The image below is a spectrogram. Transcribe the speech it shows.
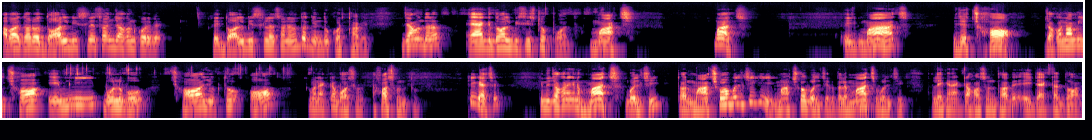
আবার ধরো দল বিশ্লেষণ যখন করবে, সেই দল বিশ্লেষণেও তো কিন্তু করতে হবে। যেমন ধরো এক দল বিশিষ্ট পদ, মাছ। মাছ, এই মাছ যে ছ, যখন আমি ছ এমনি বলব, ছ যুক্ত অ মানে একটা বস, হসন্ত। ঠিক আছে? কিন্তু যখন এখানে মাছ বলছি, তখন মাছও বলছি কি? মাছও বলছি তাহলে মাছ বলছি। তাহলে এখানে একটা হসন্ত হবে, এইটা একটা দল।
